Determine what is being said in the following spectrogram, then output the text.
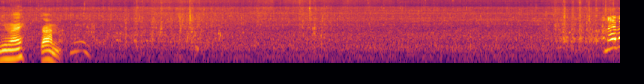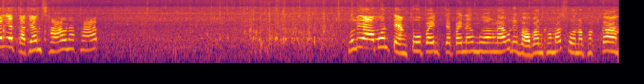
มีไหมก้านอะ อันนี้บรรยามเช้านะครับก็เลยเอามุ่นแต่งตัวไปจะไปในเมืองนะก็เลยบอกวันเขามาชวนเอาพักก้าน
